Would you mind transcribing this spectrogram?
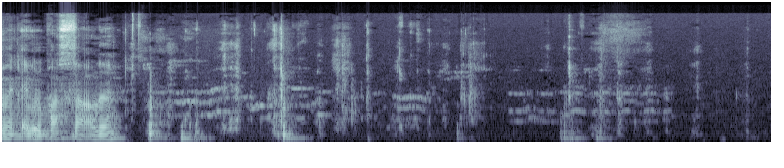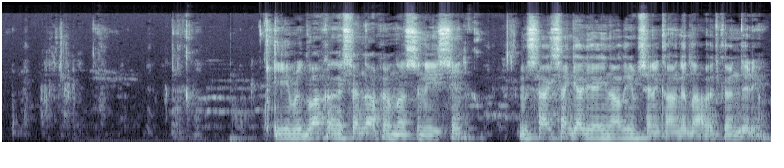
Evet Ebru pasta aldı. İyiyim Rıdvan kanka sen ne yapıyorsun nasılsın iyisin? Müsaitsen gel yayına alayım seni kanka davet göndereyim.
